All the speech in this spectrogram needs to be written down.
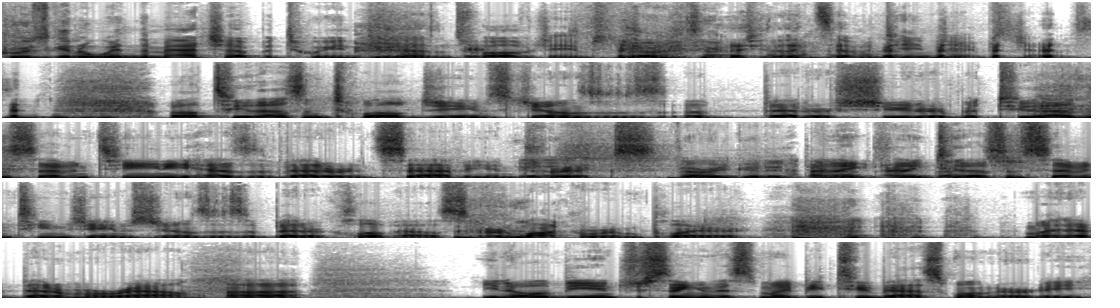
Who's going to win the matchup between 2012 James Jones and 2017 James Jones? Well, 2012 James Jones was a better shooter, but 2017 he has a veteran savvy and Yeah. tricks. Very good at. I think I think the bench. 2017 James Jones is a better clubhouse or locker room player. Might have better morale. Uh, you know, what would be interesting, and this might be too basketball nerdy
